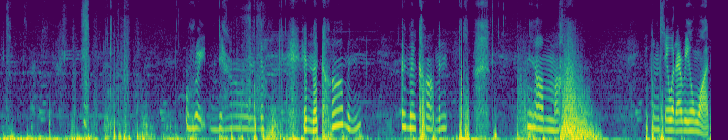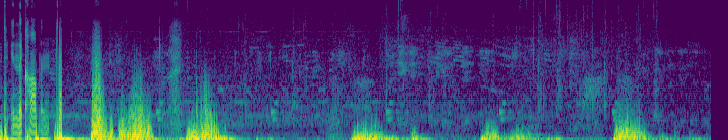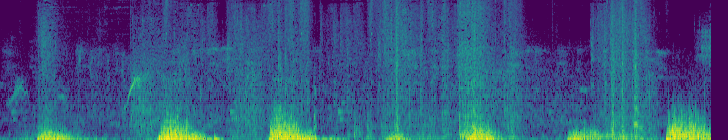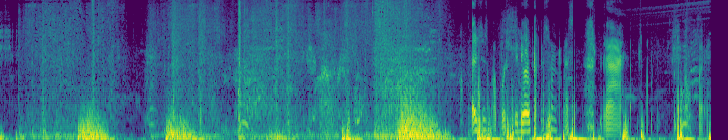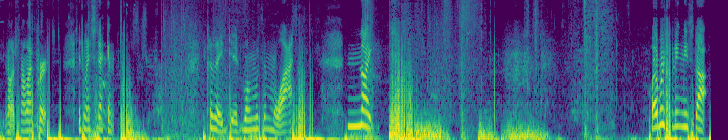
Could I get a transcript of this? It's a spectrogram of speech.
Right down in the comment in the comments um you can say whatever you want in the comments. This is my first video. Nah, no, it's not my first. It's my second. Because I did one with him last night. Whoever's shooting me, stop.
